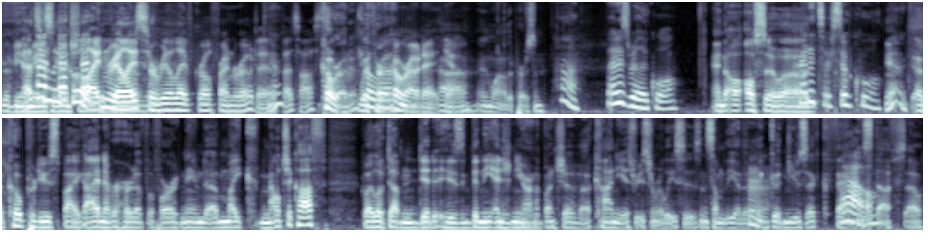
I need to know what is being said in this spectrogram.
the VMAs. That's really cool. I didn't realize her real life girlfriend wrote it. Yeah. That's awesome. co-wrote it with her. Co-wrote. Co-wrote it, uh, yeah. and one other person, Huh. That is really cool. And also uh, Credits are so cool. Yeah, uh, co-produced by a guy I'd never heard of before named uh, Mike Malchicoff, who I looked up and did. He's been the engineer on a bunch of uh, Kanye's recent releases and some of the other like, good music family Wow. stuff. So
